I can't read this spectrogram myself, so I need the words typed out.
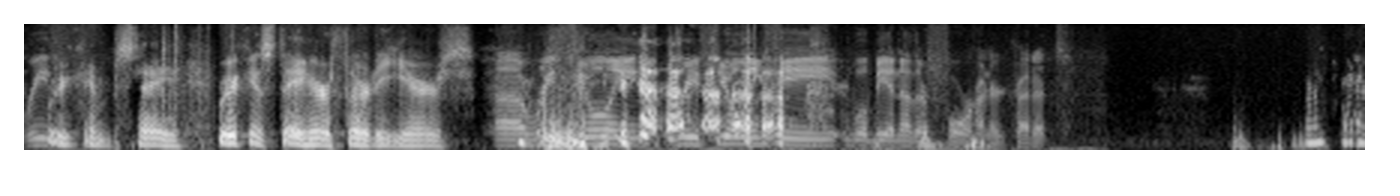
Re- We can stay. We can stay here thirty years. uh, refueling refueling fee will be another 400 credits. Okay.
